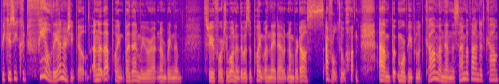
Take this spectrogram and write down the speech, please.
because you could feel the energy build. And at that point, by then we were outnumbering them three or four to one. And there was a point when they'd outnumbered us several to one. Um, but more people had come and then the samba band had come.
